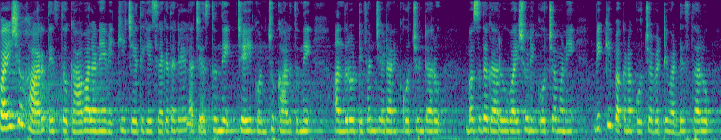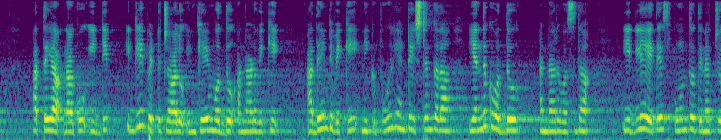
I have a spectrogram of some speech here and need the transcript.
వైషు హారతిస్తూ కావాలనే విక్కీ చేతికి సెగతగలేలా చేస్తుంది. చేయి కొంచెం కాలుతుంది. అందరూ టిఫిన్ చేయడానికి కూర్చుంటారు. బసుద గారు వైషుని కూర్చోమని విక్కీ పక్కన కూర్చోబెట్టి వడ్డిస్తారు. అత్తయ్య నాకు ఇడ్లీ ఇడ్లీ పెట్టు చాలు ఇంకేం వద్దు అన్నాడు విక్కీ. అదేంటి విక్కీ నీకు పూరి అంటే ఇష్టం కదా ఎందుకు వద్దు? అన్నారు వసుధ. ఇడ్లీ అయితే స్పూన్తో తినచ్చు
